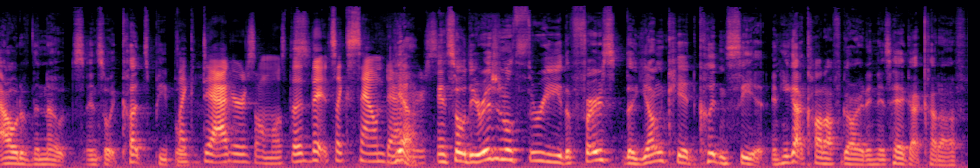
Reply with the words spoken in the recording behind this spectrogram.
out of the notes, and so it cuts people. Like daggers almost. The, the, it's like sound daggers. yeah. And so the original three, the first, the young kid couldn't see it, and he got caught off guard, and his head got cut off.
